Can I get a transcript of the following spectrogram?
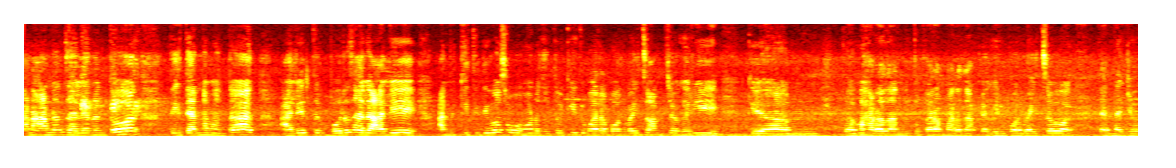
आणि आनंद झाल्यानंतर ते त्यांना म्हणतात आले तर बरं झालं आले. आम्ही किती दिवस हो म्हणत होतो की तुम्हाला बोलवायचं आमच्या घरी की महाराजांना तुकाराम महाराज आपल्या घरी बोलवायचं त्यांना जेव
